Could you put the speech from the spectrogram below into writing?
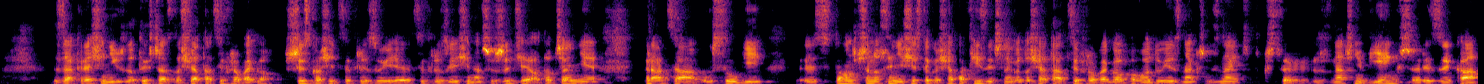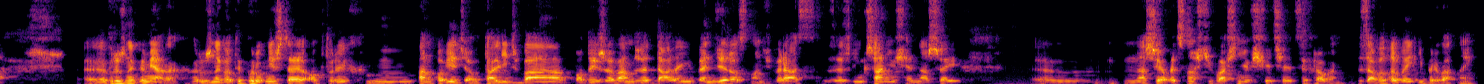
zakresie niż dotychczas do świata cyfrowego. Wszystko się cyfryzuje, cyfryzuje się nasze życie, otoczenie, praca, usługi. Stąd przenoszenie się z tego świata fizycznego do świata cyfrowego powoduje znacznie większe ryzyka w różnych wymiarach, różnego typu, również te, o których mm, Pan powiedział. Ta liczba podejrzewam, że dalej będzie rosnąć wraz ze zwiększaniem się naszej, naszej obecności właśnie w świecie cyfrowym, zawodowej i prywatnej.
